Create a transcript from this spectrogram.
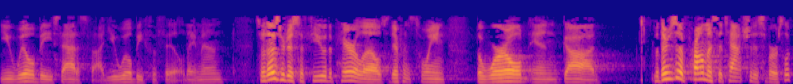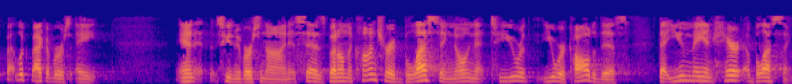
you will be satisfied. You will be fulfilled. Amen. So those are just a few of the parallels, difference between the world and God. But there's a promise attached to this verse. Look back, look back at verse 8. And, excuse me, verse 9. It says, But on the contrary, blessing, knowing that to you were, you were called to this, that you may inherit a blessing.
